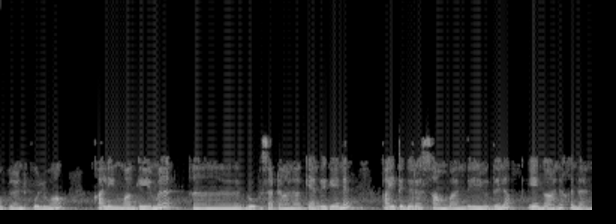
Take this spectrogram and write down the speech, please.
ඔයගලන්ට පුළුවන් කලින් වගේම රූප සටහනක් ඇඳගෙන පයිතගරස් සම්බන්ධය යොදලා ඒ ගාන හදන්න.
